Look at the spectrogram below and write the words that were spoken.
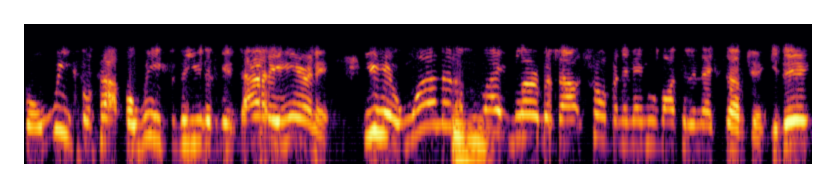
for weeks on top of weeks until you just get tired of hearing it. You hear one little Mhm. slight blurb about Trump and then they move on to the next subject. You dig?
